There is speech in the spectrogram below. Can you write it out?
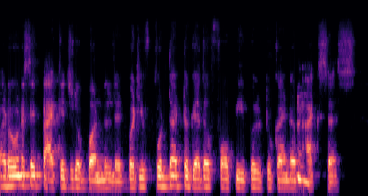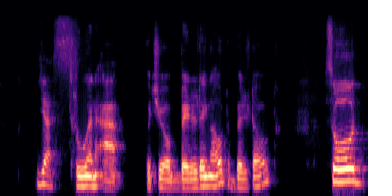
i don't want to say packaged or bundled it but you've put that together for people to kind of access yes. through an app which you're building out built out? So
